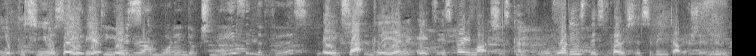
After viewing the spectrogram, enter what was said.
you're putting your you're baby at risk. around what induction is in the first place. Exactly, and it's, it's very much it's kind of well, what is this process of induction? And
